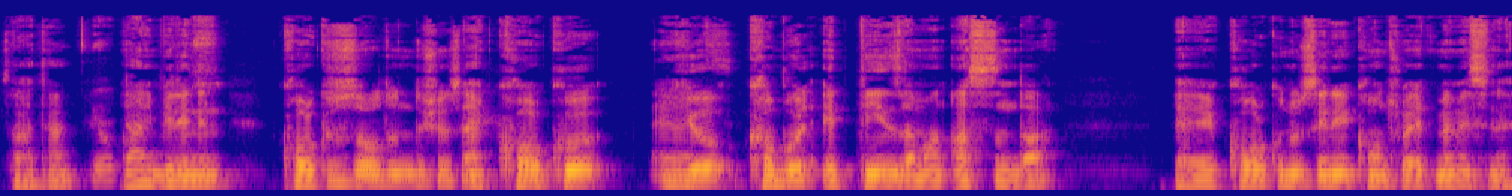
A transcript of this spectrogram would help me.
zaten. Yok. Yani birinin korkusuz olduğunu düşünsen yani korkuyu evet. kabul ettiğin zaman aslında e, korkunun seni kontrol etmemesine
